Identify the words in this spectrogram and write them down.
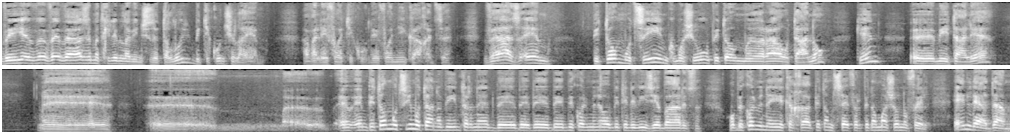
ואז הם מתחילים להבין שזה תלוי בתיקון שלהם. אבל איפה התיקון? איפה אני אקח את זה? ואז הם פתאום מוציאים, כמו שהוא פתאום ראה אותנו, כן? אה, מאיטליה. הם, הם פתאום מוצאים אותנו באינטרנט, בכל מיני, או בטלוויזיה בארץ, או בכל מיני ככה, פתאום ספר, פתאום משהו נופל. אין לאדם,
